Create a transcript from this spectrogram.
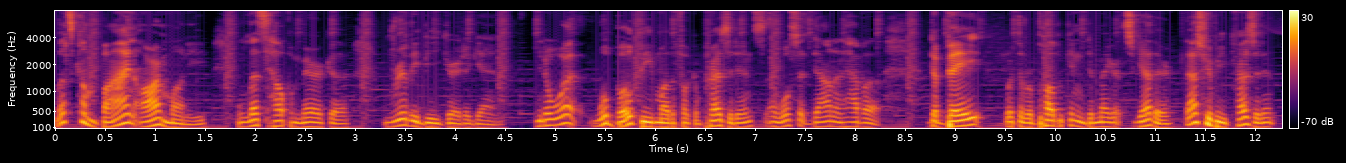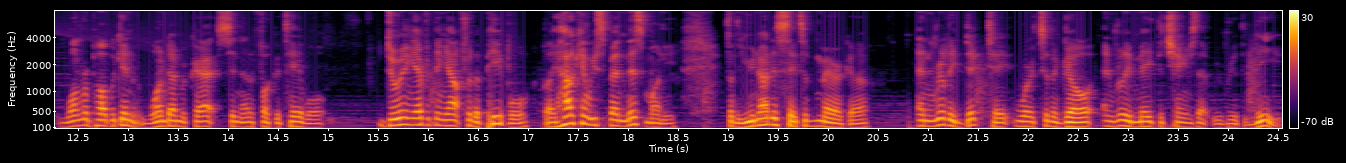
let's combine our money and let's help America really be great again," you know what? We'll both be motherfucking presidents, and we'll sit down and have a debate with the Republican and Democrat together. That should be president. One Republican, one Democrat sitting at a fucking table, doing everything out for the people. Like, how can we spend this money for the United States of America and really dictate where it's going to go and really make the change that we really need?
